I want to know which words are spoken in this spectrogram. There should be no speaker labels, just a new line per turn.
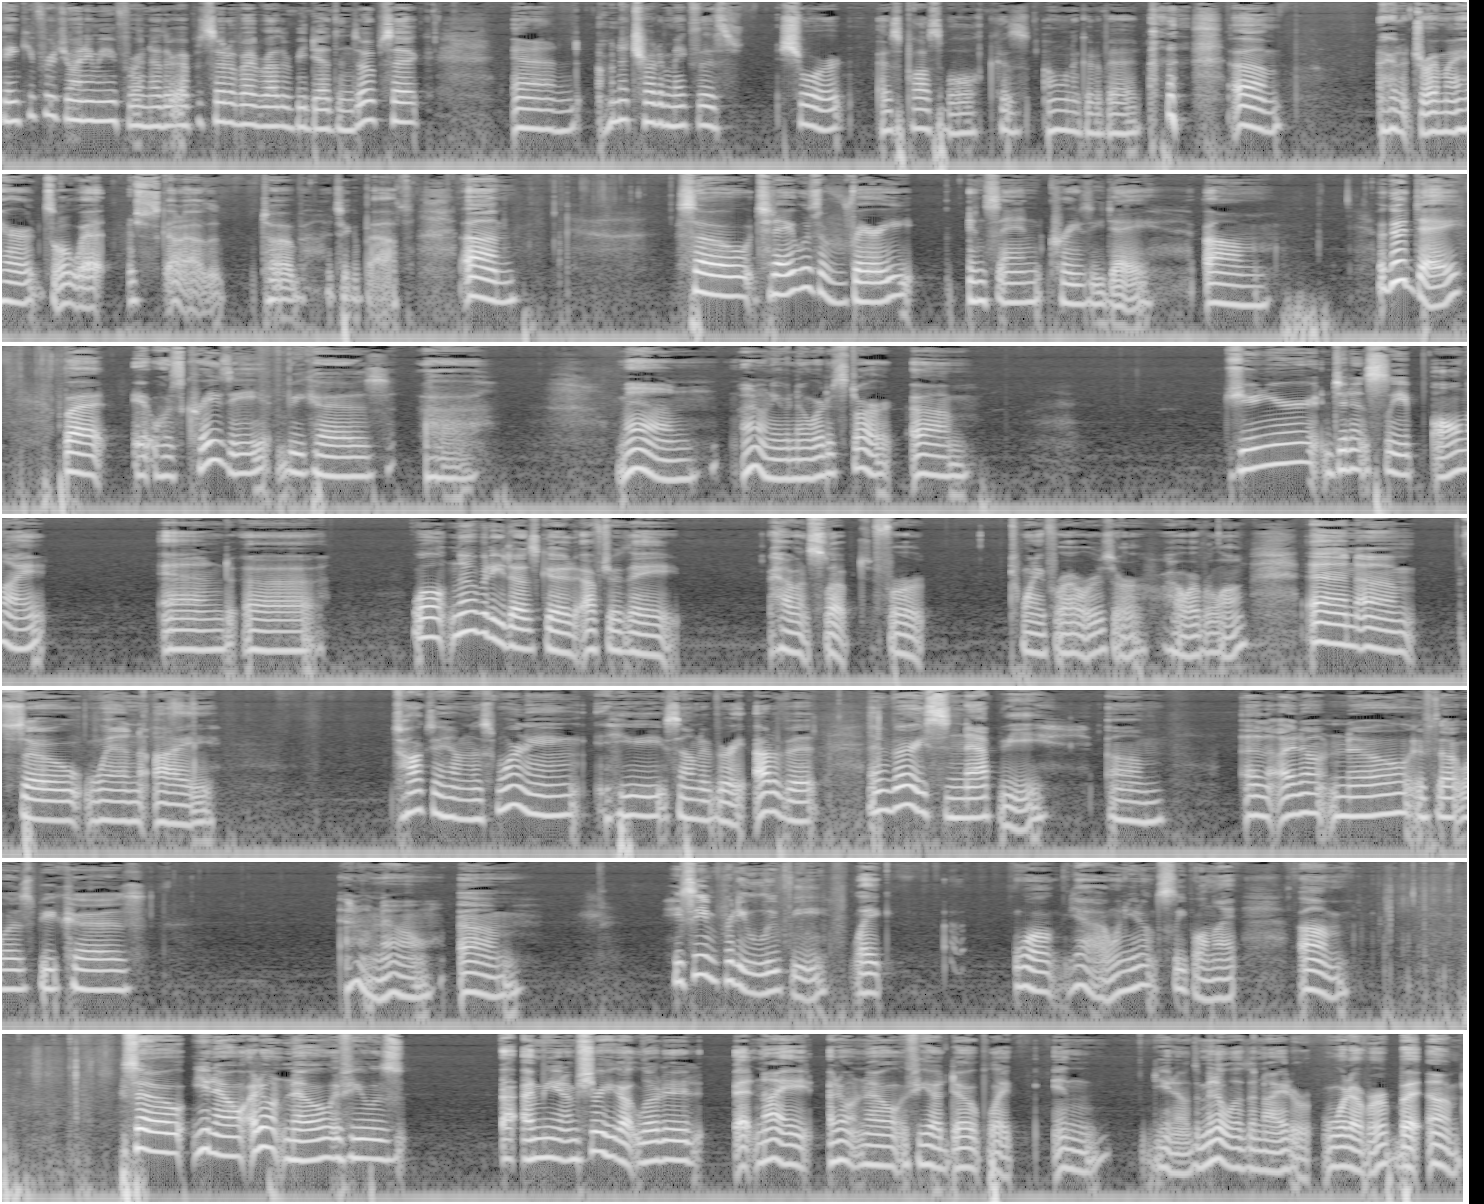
Thank you for joining me for another episode of I'd Rather Be Dead Than Dope Sick. And I'm going to try to make this short as possible because I want to go to bed. um, I got to dry my hair. It's all wet. I just got out of the tub. I took a bath. Um, so today was a very insane, crazy day. Um, a good day, but it was crazy because, uh, man, I don't even know where to start. Um, Junior didn't sleep all night, and, uh, well, nobody does good after they haven't slept for 24 hours or however long. And um, so when I talked to him this morning, he sounded very out of it and very snappy. Um, and I don't know if that was because I don't know. Um, he seemed pretty loopy. Like, well, yeah, when you don't sleep all night. Um, so, you know, I don't know if he was. I, I mean, I'm sure he got loaded at night. I don't know if he had dope, like, in, you know, the middle of the night or whatever. But, um,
